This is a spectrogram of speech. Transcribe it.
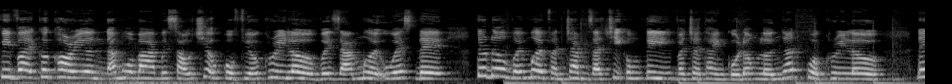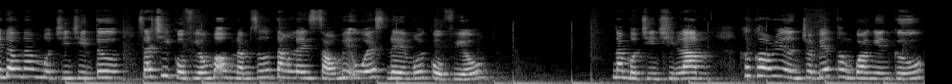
Vì vậy, Kerkorian đã mua 36 triệu cổ phiếu Chrysler với giá 10 USD, tương đương với 10% giá trị công ty và trở thành cổ đông lớn nhất của Chrysler. Đến đầu năm 1994, giá trị cổ phiếu mà ông nắm giữ tăng lên 60 USD mỗi cổ phiếu. Năm 1995, Kerkorian cho biết thông qua nghiên cứu,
